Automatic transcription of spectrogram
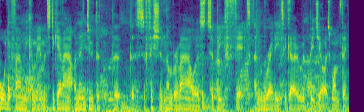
All your family commitments to get out and then do the, the, the sufficient number of hours to be fit and ready to go with BGR is one thing.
